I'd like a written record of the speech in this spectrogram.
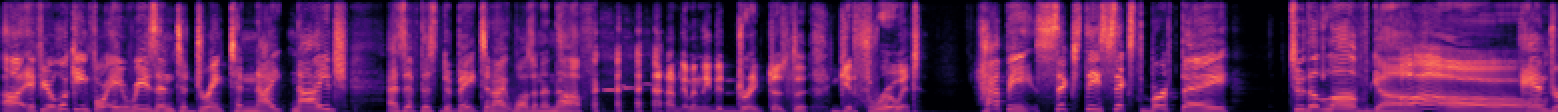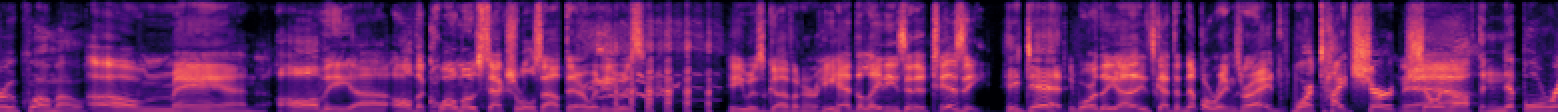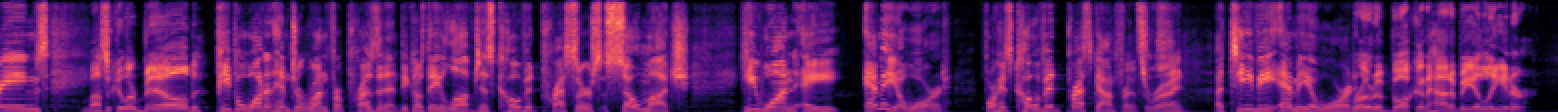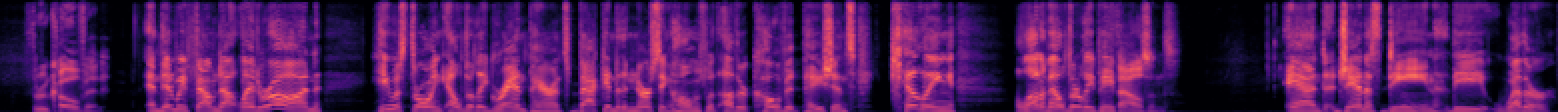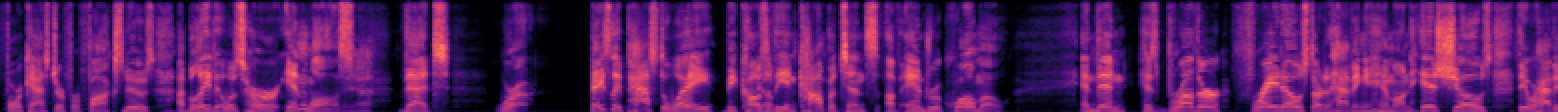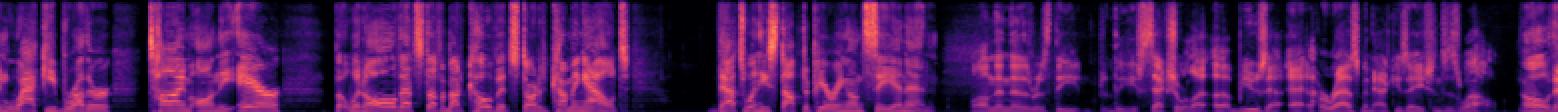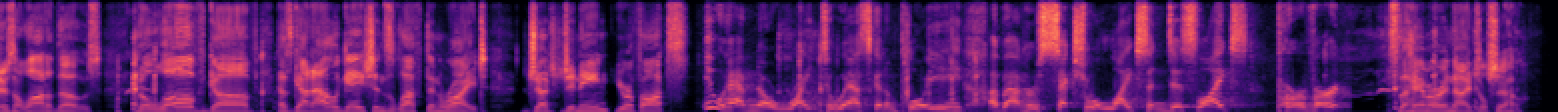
Uh, if you're looking for a reason to drink tonight, Nige, as if this debate tonight wasn't enough. I'm going to need to drink just to get through it. Happy 66th birthday to the love gov. Oh, Andrew Cuomo. Oh man, all the uh, all the Cuomo sexuals out there when he was he was governor. He had the ladies in a tizzy. He did. He wore the uh, he's got the nipple rings, right? Wore a tight shirt Yeah. showing off the nipple rings. Muscular build. People wanted him to run for president because they loved his COVID pressers so much. He won a Emmy award for his COVID press conference. That's right. A TV Emmy award. Wrote a book on how to be a leader through COVID. And then we found out later on he was throwing elderly grandparents back into the nursing homes with other COVID patients, killing a lot of elderly people. Thousands. And Janice Dean, the weather forecaster for Fox News, I believe it was her in laws Yeah. that were basically passed away because of the incompetence of Andrew Cuomo. And then his brother, Fredo, started having him on his shows. They were having wacky brother time on the air. But when all that stuff about COVID started coming out, that's when he stopped appearing on CNN. Well, and then there was the the sexual uh, abuse, uh, harassment accusations as well. Oh, there's a lot of those. The Love Gov has got allegations left and right. Judge Jeanine, your thoughts? You have no right to ask an employee about her sexual likes and dislikes, pervert. It's the Hammer and Nigel show.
